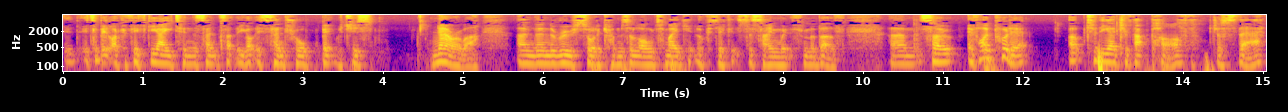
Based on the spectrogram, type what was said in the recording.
it, it's a bit like a 58 in the sense that you've got this central bit which is narrower and then the roof sort of comes along to make it look as if it's the same width from above. Um, so if I put it up to the edge of that path just there,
